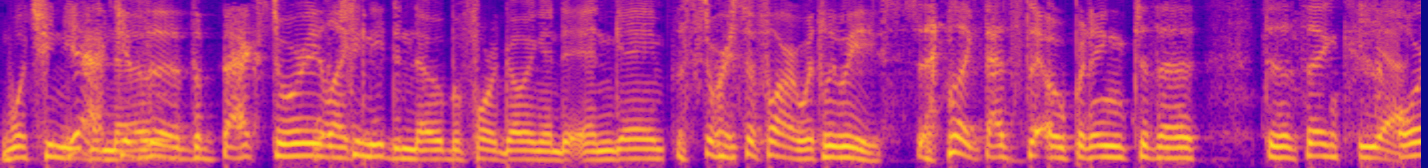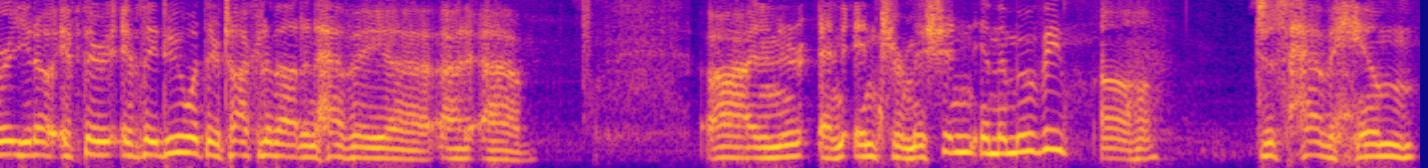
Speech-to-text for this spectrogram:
what you need Yeah, to know. give the the backstory, what like you need to know before going into Endgame. the story so far with Luis. like that's the opening to the to the thing. Yeah. Or you know, if they're if they do what they're talking about and have a uh, a, a uh, an, an intermission in the movie, Uh huh. just have him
